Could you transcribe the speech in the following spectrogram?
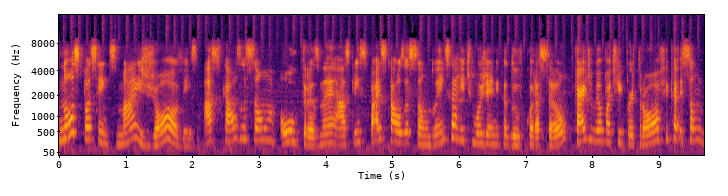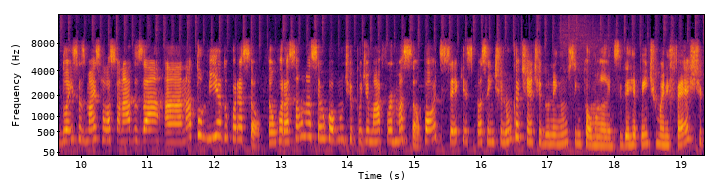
Nos pacientes mais jovens, as causas são outras, né? As principais causas são doença ritmogênica do coração, cardiomiopatia hipertrófica, hipertrófica são doenças mais relacionadas à, à, anatomia do coração. Então, o coração nasceu com algum tipo de má formação. Pode ser que esse paciente nunca tinha tido nenhum sintoma antes e de repente manifeste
